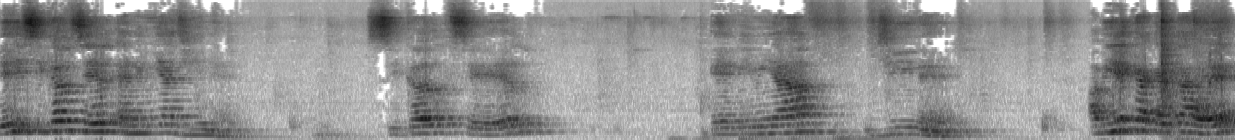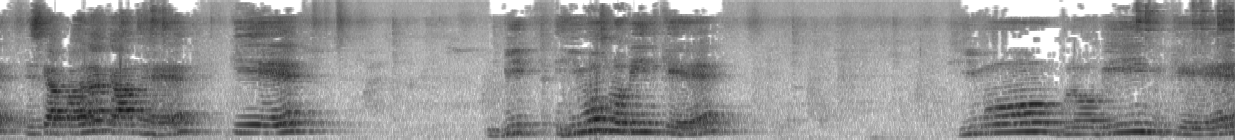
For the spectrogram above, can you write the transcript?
यही सिकल सेल एनीमिया जीन है। सिकल सेल एनीमिया जीन है। अब ये क्या कहता है? इसका पहला काम है कि ये हीमोग्लोबिन के हीमोग्लोबिन के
